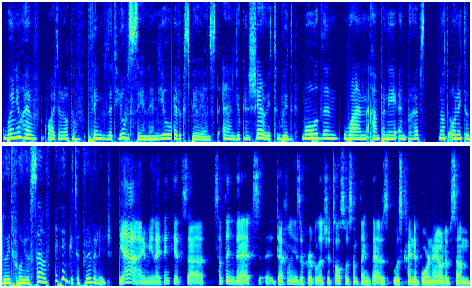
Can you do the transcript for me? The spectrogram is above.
when you have quite a lot of things that you've seen and you have experienced and you can share it with more than one company and perhaps not only to do it for yourself, I think it's a privilege. Yeah, I mean, I think it's uh, something that uh, definitely is a privilege. It's also something that was, was kind of born out of some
